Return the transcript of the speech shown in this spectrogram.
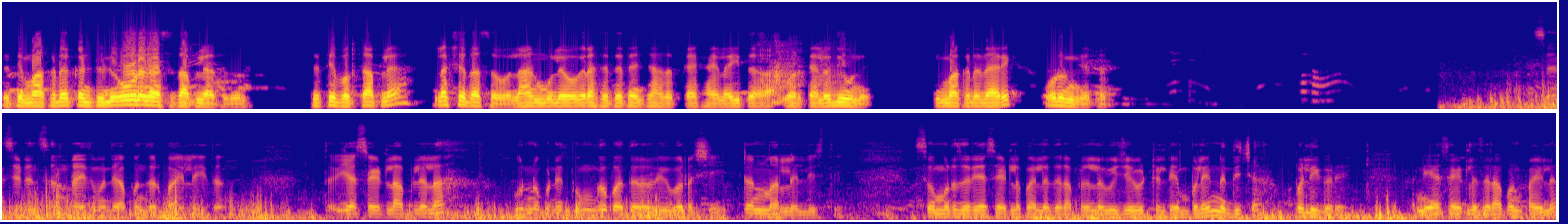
तर ते माकडं कंटिन्यू ओढत असतात आपल्या हातातून. तर ते फक्त आपल्या लक्षात असावं. लहान मुले वगैरे असतात तर त्यांच्या हातात काय खायला इथं वर त्याला देऊ नये. ती माकडं डायरेक्ट ओढून घेतात. सनसेट अँड सनराईजमध्ये आपण जर पाहिलं इथं तर या साईडला आपल्याला पूर्णपणे तुंगभद्रा रिव्हर अशी टन मारलेली दिसते. समोर जर या साईडला पाहिलं तर आपल्याला विजय विठ्ठल टेम्पल आहे नदीच्या पलीकडे. आणि या साईडला जर आपण पाहिलं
